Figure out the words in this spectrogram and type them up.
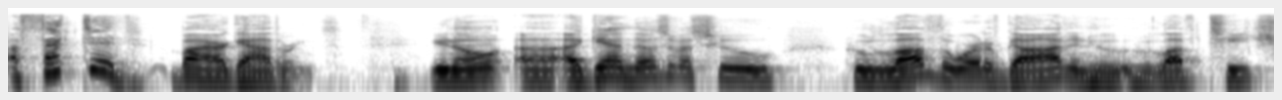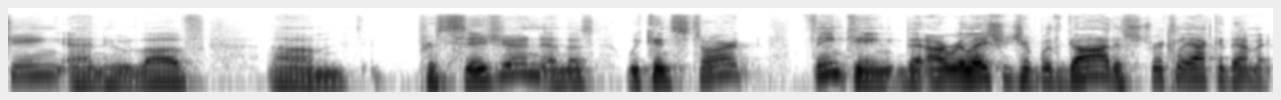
affected by our gatherings. You know, uh, again, those of us who who love the Word of God and who, who love teaching and who love um, precision, and those, we can start thinking that our relationship with God is strictly academic,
